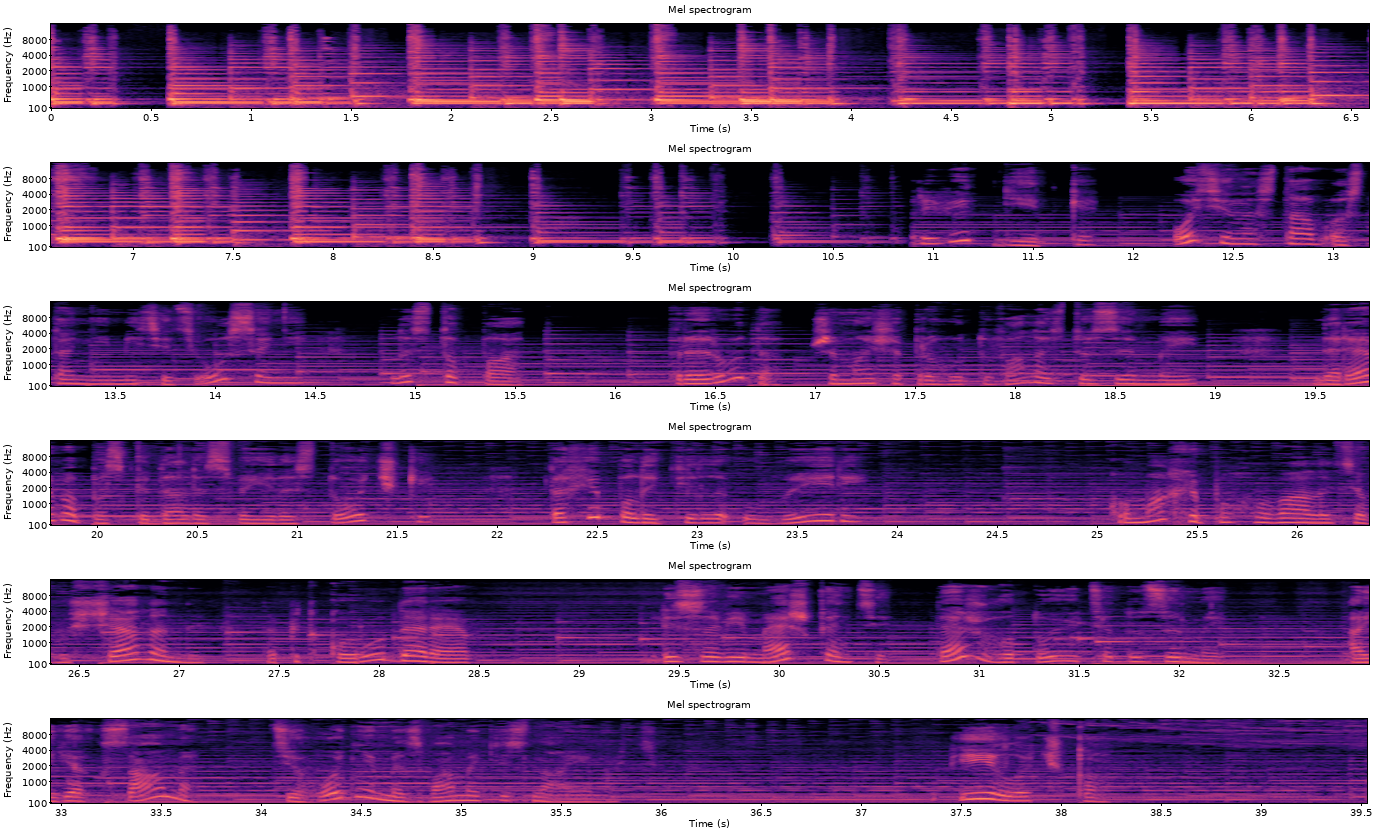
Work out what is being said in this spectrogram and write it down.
Привіт, дітки! Ось і настав останній місяць осені листопад. Природа вже майже приготувалась до зими, дерева поскидали свої листочки, птахи полетіли у вирій, комахи поховалися в ущелини та під кору дерев. Лісові мешканці теж готуються до зими. А як саме, сьогодні ми з вами дізнаємось. Білочка.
